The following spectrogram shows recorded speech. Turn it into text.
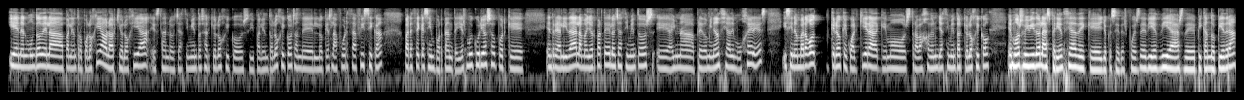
Y en el mundo de la paleoantropología o la arqueología están los yacimientos arqueológicos y paleontológicos, donde lo que es la fuerza física parece que es importante. Y es muy curioso porque en realidad la mayor parte de los yacimientos eh, hay una predominancia de mujeres y sin embargo creo que cualquiera que hemos trabajado en un yacimiento arqueológico hemos vivido la experiencia de que, yo qué sé, después de 10 días de picando piedra,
